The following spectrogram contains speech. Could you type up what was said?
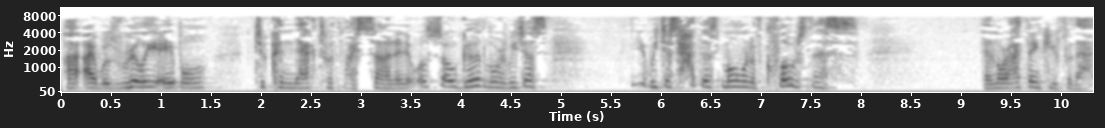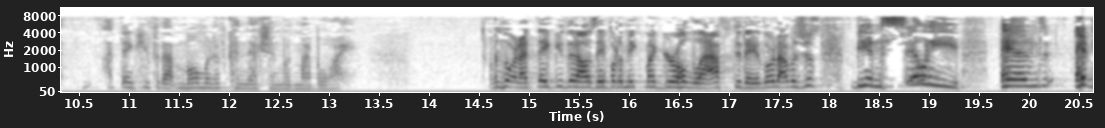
I, I was really able to connect with my son and it was so good, Lord. We just, we just had this moment of closeness. And Lord, I thank you for that. I thank you for that moment of connection with my boy. And Lord, I thank you that I was able to make my girl laugh today. Lord, I was just being silly and, and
